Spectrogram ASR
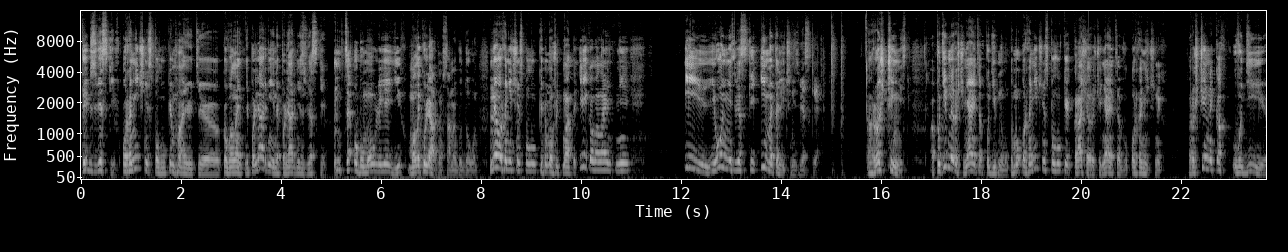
Тип зв'язків. Органічні сполуки мають е, ковалентні полярні і неполярні зв'язки. Це обумовлює їх молекулярну саме будову. Неорганічні сполуки можуть мати і ковалентні, і іонні зв'язки, і металічні зв'язки. Розчинність. Подібне розчиняється в подібному, тому органічні сполуки краще розчиняються в органічних розчинниках, у воді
